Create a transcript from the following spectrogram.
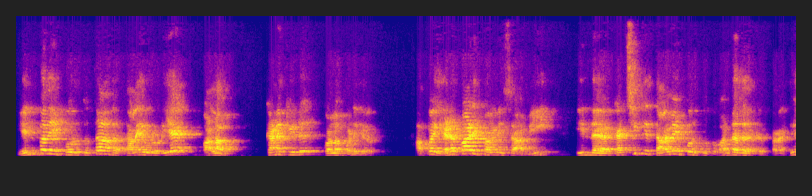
என்பதை பொறுத்து தான் அந்த தலைவருடைய பலம் கணக்கீடு கொள்ளப்படுகிறது. அப்ப எடப்பாடி பழனிசாமி இந்த கட்சிக்கு தலைமை பொறுப்புக்கு வந்ததற்கு பிறகு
